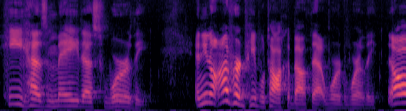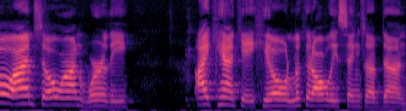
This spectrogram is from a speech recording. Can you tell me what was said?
He has made us worthy. And you know, I've heard people talk about that word worthy. Oh, I'm so unworthy. I can't get healed. Look at all these things I've done.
